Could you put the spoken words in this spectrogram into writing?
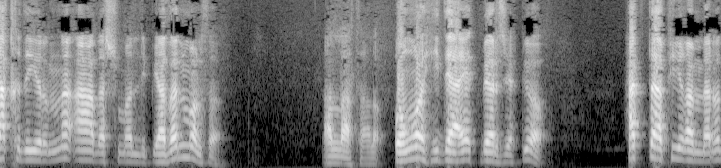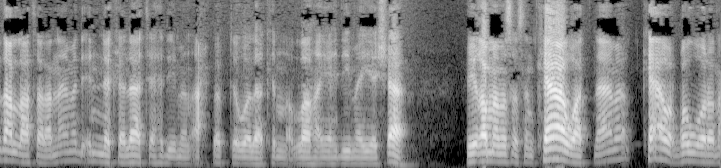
takdyrynda azaşmaly diýip ýazan bolsa, Allah Taala oňa hidäýet berjek ýok. Hatda pygamberine de Allah Taala näme diýdi? Inneke la tehdi men ahbabte welakinna Allaha yehdi men ýeşa. Pygamberimiz sallallahu aleyhi ve sellem käwagt näme? Käwir gowy gören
